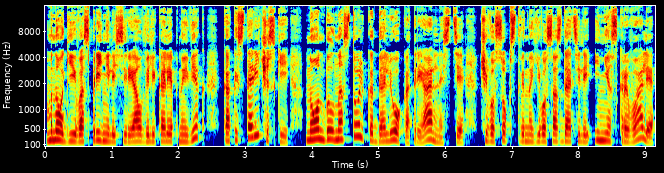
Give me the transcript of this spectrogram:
Многие восприняли сериал «Великолепный век» как исторический, но он был настолько далек от реальности, чего, собственно, его создатели и не скрывали,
